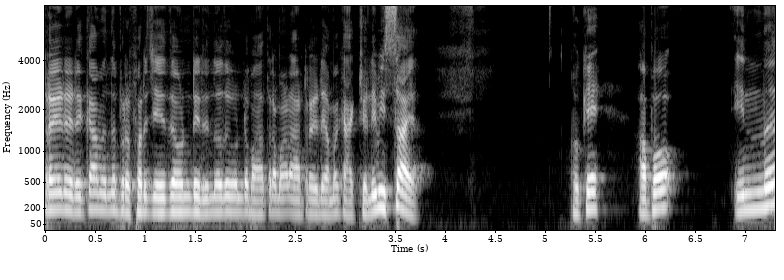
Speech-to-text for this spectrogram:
ട്രേഡ് എടുക്കാമെന്ന് പ്രിഫർ ചെയ്തുകൊണ്ടിരുന്നത് കൊണ്ട് മാത്രമാണ് ആ ട്രേഡ് നമുക്ക് ആക്ച്വലി മിസ്സായത് ഓക്കെ അപ്പോൾ ഇന്ന്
